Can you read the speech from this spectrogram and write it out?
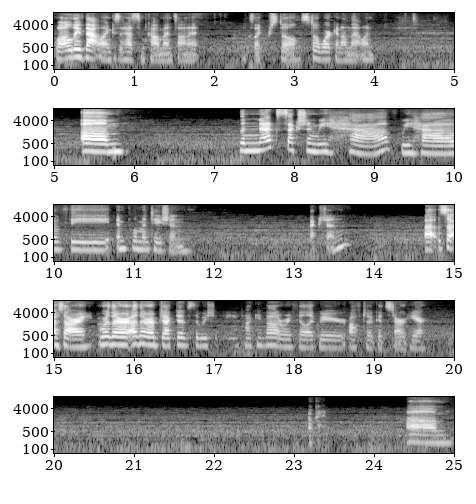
well, I'll leave that one because it has some comments on it. Looks like we're still still working on that one. Um, the next section we have we have the implementation section. Uh, so sorry. Were there other objectives that we should be talking about, or we feel like we're off to a good start here? Okay. Um,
